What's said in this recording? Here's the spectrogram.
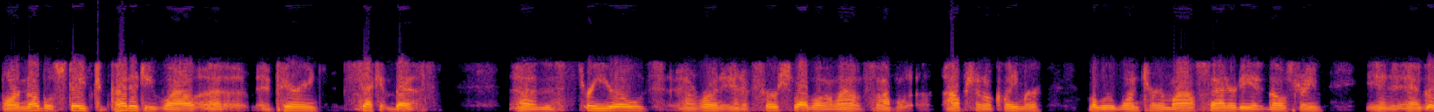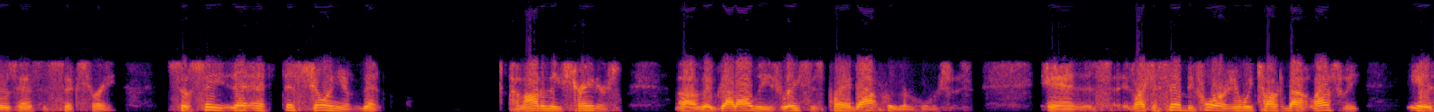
Barn Noble stayed competitive while uh, appearing second best. Uh, the three-year-olds uh, run in a first-level allowance op- optional claimer over one turn mile Saturday at Gulfstream, and uh, goes as a six-three. So see, that, that's showing you that a lot of these trainers, uh, they've got all these races planned out for their horses. And like I said before, and we talked about last week, is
